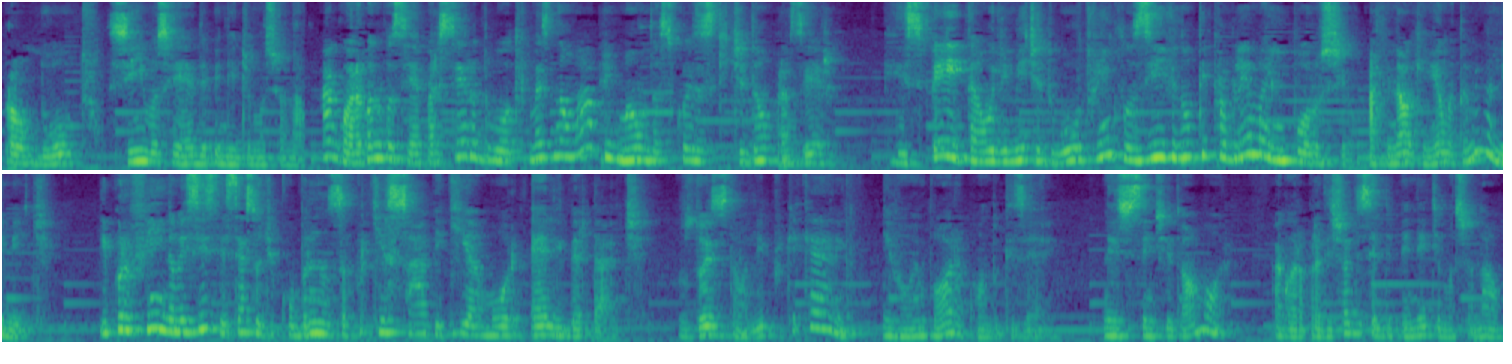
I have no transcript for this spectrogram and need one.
prol do outro, sim, você é dependente emocional. Agora, quando você é parceiro do outro, mas não abre mão das coisas que te dão prazer, respeita o limite do outro, inclusive não tem problema em impor o seu. Afinal, quem ama também é limite. E por fim, não existe excesso de cobrança porque sabe que amor é liberdade. Os dois estão ali porque querem e vão embora quando quiserem. Nesse sentido, é amor. Agora, para deixar de ser dependente emocional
